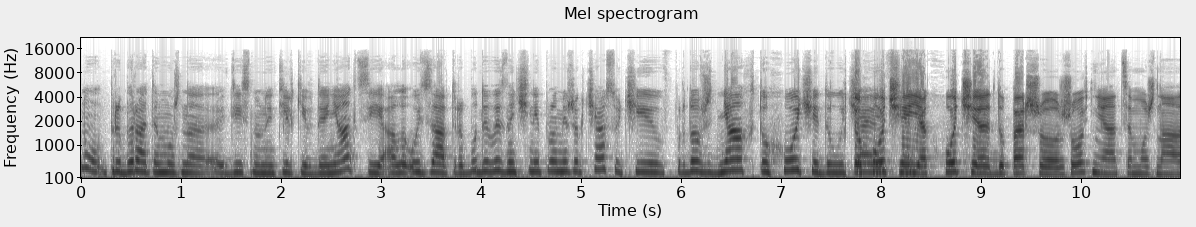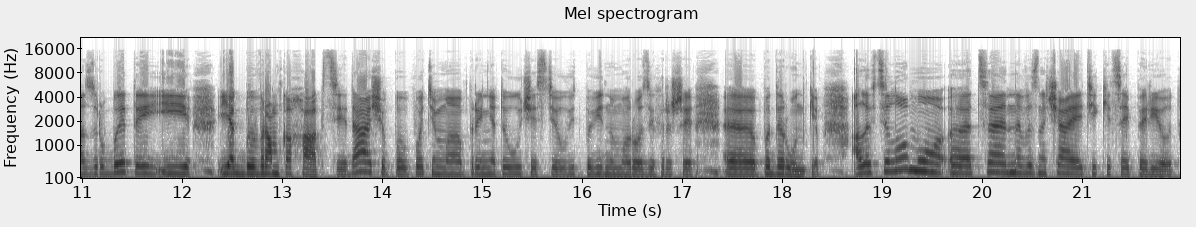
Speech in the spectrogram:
Ну, прибирати можна е, дійсно не тільки в день акції, але ось завтра буде визначений проміжок часу, чи впродовж дня хто хоче Хто хоче, як хоче, до 1 жовтня це можна зробити і якби в рамках акції, да, щоб потім е, прийняти участь у відповідному розіграші е, подарунків. Але в цілому це не визначає тільки цей період.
